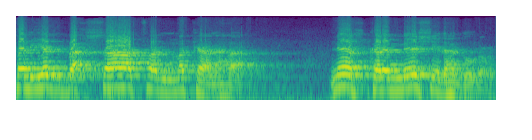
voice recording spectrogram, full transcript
Falyadbax shaatan makanaha neef kale meesheeda ha gowraco.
